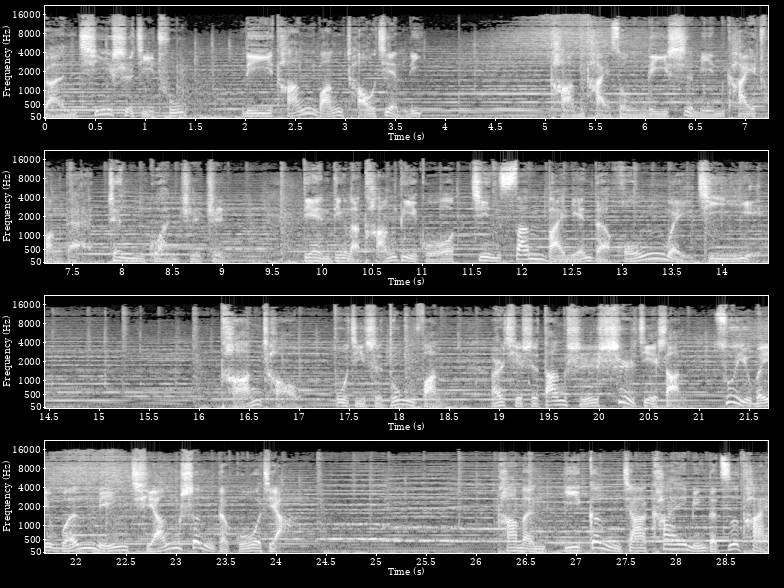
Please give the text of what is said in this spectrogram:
元七世纪初，李唐王朝建立，唐太宗李世民开创的贞观之治。奠定了唐帝国近三百年的宏伟基业。唐朝不仅是东方，而且是当时世界上最为文明强盛的国家。他们以更加开明的姿态，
